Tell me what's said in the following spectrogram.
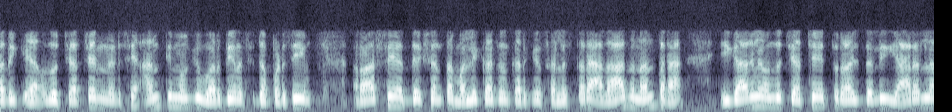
ತನಿಖೆ, ಒಂದು ಚರ್ಚೆಯನ್ನು ನಡೆಸಿ ಅಂತಿಮವಾಗಿ ವರದಿಯನ್ನು ಸಿದ್ಧಪಡಿಸಿ ರಾಷ್ಟ್ರೀಯ ಅಧ್ಯಕ್ಷ ಅಂತ ಮಲ್ಲಿಕಾರ್ಜುನ್ ಖರ್ಗೆ ಸಲ್ಲಿಸ್ತಾರೆ. ಅದಾದ ನಂತರ ಈಗಾಗಲೇ ಒಂದು ಚರ್ಚೆ ಇತ್ತು ರಾಜ್ಯದಲ್ಲಿ. ಯಾರೆಲ್ಲ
